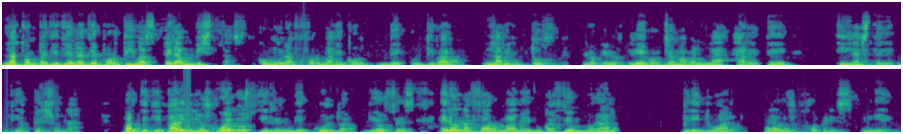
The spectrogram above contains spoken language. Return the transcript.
Las competiciones deportivas eran vistas como una forma de, cultivar la virtud, lo que los griegos llamaban la arete y la excelencia personal. Participar en los juegos y rendir culto a los dioses era una forma de educación moral espiritual para los jóvenes griegos.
